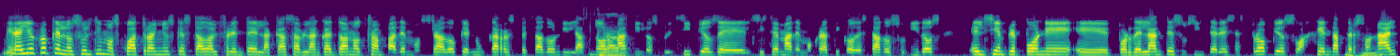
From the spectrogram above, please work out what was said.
Mira, yo creo que en los últimos cuatro años que he estado al frente de la Casa Blanca, Donald Trump ha demostrado que nunca ha respetado ni las normas ni los principios del sistema democrático de Estados Unidos. Él siempre pone eh, por delante sus intereses propios, su agenda personal,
